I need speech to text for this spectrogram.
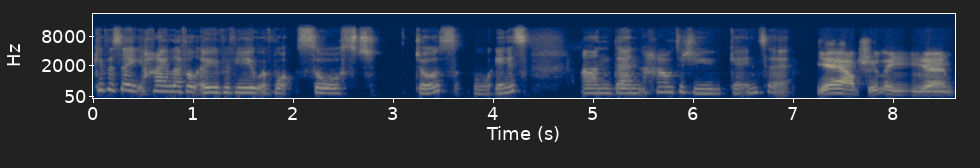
give us a high level overview of what Sourced does or is, and then how did you get into it? Yeah, absolutely. Um,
